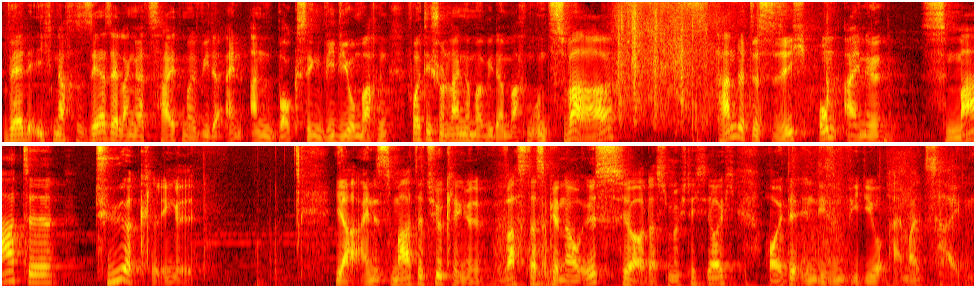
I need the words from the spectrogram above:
werde ich nach sehr, sehr langer Zeit mal wieder ein Unboxing-Video machen. Wollte ich schon lange mal wieder machen. Und zwar handelt es sich um eine smarte Türklingel. Ja, eine smarte Türklingel. Was das genau ist, ja, das möchte ich euch heute in diesem Video einmal zeigen.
